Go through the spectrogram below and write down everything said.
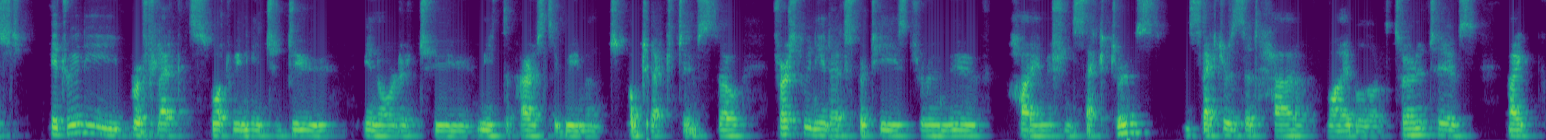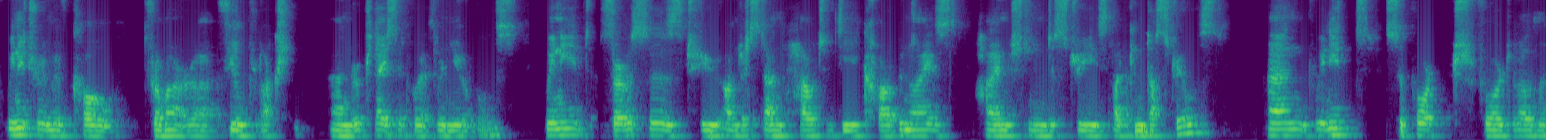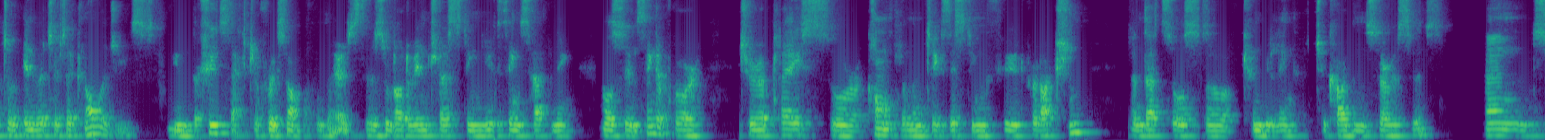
it really reflects what we need to do in order to meet the Paris Agreement objectives. So, first, we need expertise to remove high emission sectors, sectors that have viable alternatives. Like we need to remove coal from our uh, fuel production and replace it with renewables. We need services to understand how to decarbonize high emission industries like industrials. And we need support for development of innovative technologies. In the food sector, for example, there's, there's a lot of interesting new things happening also in Singapore to replace or complement existing food production. And that's also can be linked to carbon services. And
